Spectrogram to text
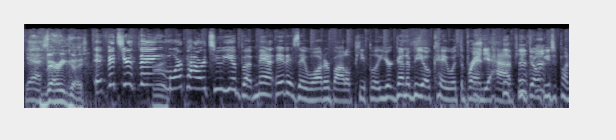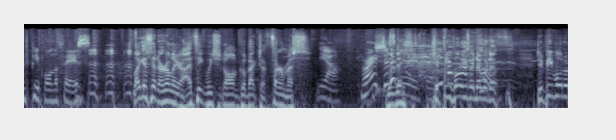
Yes. Very good. if it's your thing, more power to you, but man, it is a water bottle, people. You're going to be okay with the brand you have. You don't need to punch people in the face. Like I said earlier, I think we should all go back to thermos. Yeah. Right? Do, Just, they- do people even know what a do people know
